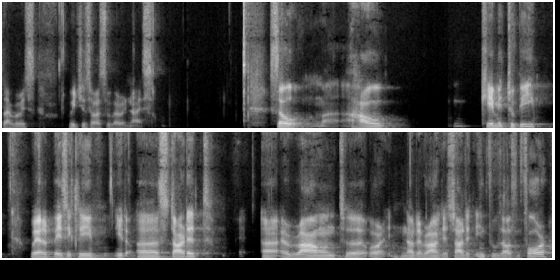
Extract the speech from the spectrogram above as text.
libraries, which is also very nice. So how came it to be? Well, basically, it uh, started uh, around, uh, or not around, it started in 2004.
